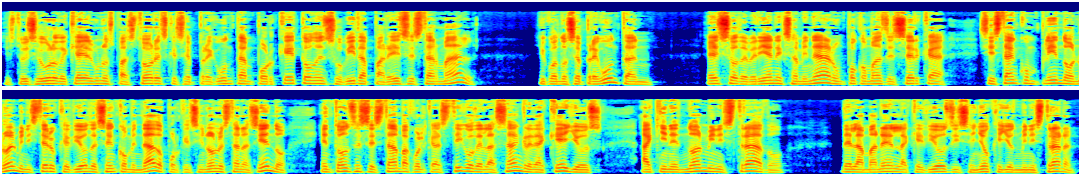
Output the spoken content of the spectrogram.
Y estoy seguro de que hay algunos pastores que se preguntan por qué todo en su vida parece estar mal. Y cuando se preguntan, eso deberían examinar un poco más de cerca si están cumpliendo o no el ministerio que Dios les ha encomendado, porque si no lo están haciendo, entonces están bajo el castigo de la sangre de aquellos a quienes no han ministrado de la manera en la que Dios diseñó que ellos ministraran.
